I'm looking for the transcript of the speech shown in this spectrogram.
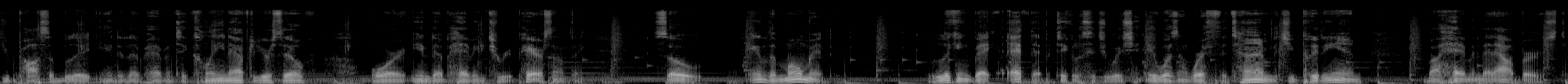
you possibly ended up having to clean after yourself or end up having to repair something. So, in the moment, looking back at that particular situation, it wasn't worth the time that you put in by having that outburst.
